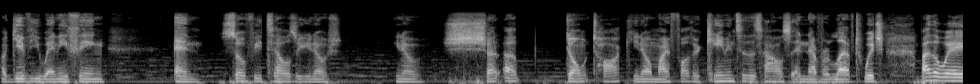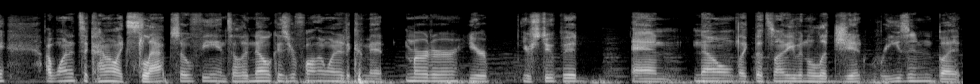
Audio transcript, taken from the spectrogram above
I'll give you anything." And Sophie tells her, "You know, sh- you know, shut up." Don't talk. You know, my father came into this house and never left. Which, by the way, I wanted to kind of like slap Sophie and tell her no, because your father wanted to commit murder. You're you're stupid and no like that's not even a legit reason but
